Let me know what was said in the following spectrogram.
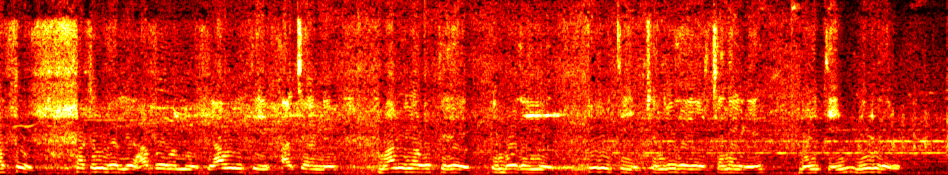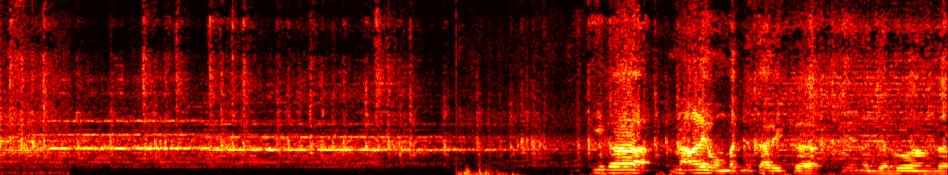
ಮತ್ತು ಪಟ್ಟಣದಲ್ಲಿ ಹಬ್ಬವನ್ನು ಯಾವ ರೀತಿ ಆಚರಣೆ ಮಾಡಲಾಗುತ್ತಿದೆ ಎಂಬುದನ್ನು ಈ ರೀತಿ ಚಂದ್ರೋದಯ ಚಾನಲ್ಗೆ ಮಾಹಿತಿ ನೀಡಿದರು. ಈಗ ನಾಳೆ ಒಂಬತ್ತನೇ ತಾರೀಕು ಏನು ಜರುಗುವ ಒಂದು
